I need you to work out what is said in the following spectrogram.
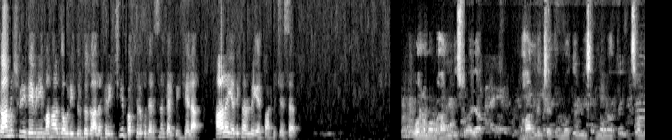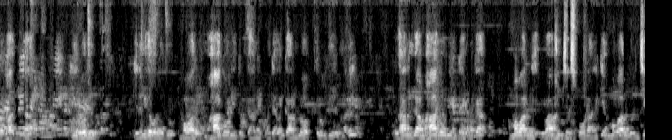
కామేశ్వరీదేవిని మహాగౌరి దుర్గగా అలంకరించి భక్తులకు దర్శనం కల్పించేలా ఆలయ అధికారులు ఏర్పాట్లు చేశారు. ఓం నమో మహానందీశ్వరాయ మహానంది క్షేత్రంలో దేవి శరణవరాత్రి ఉత్సవంలో భాగంగా ఈరోజు ఎనిమిదవ రోజు అమ్మవారు మహాగౌరి దుర్గ అనేటువంటి అలంకారంలో తెలుగు తీరి ఉన్నది. ప్రధానంగా మహాగౌరి అంటే గనక అమ్మవారిని వివాహం చేసుకోవడానికి అమ్మవారి గురించి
